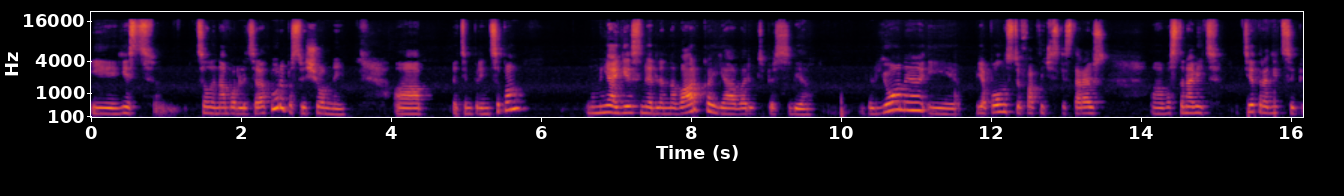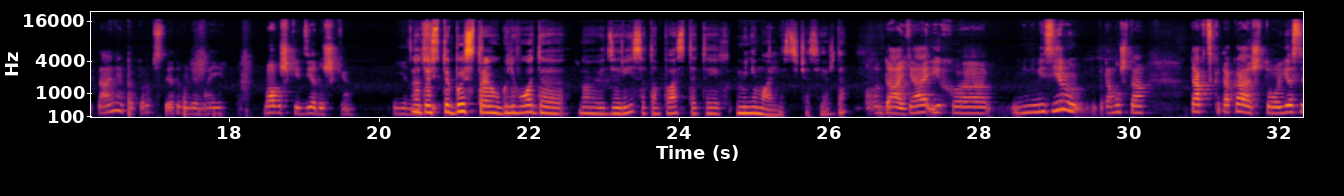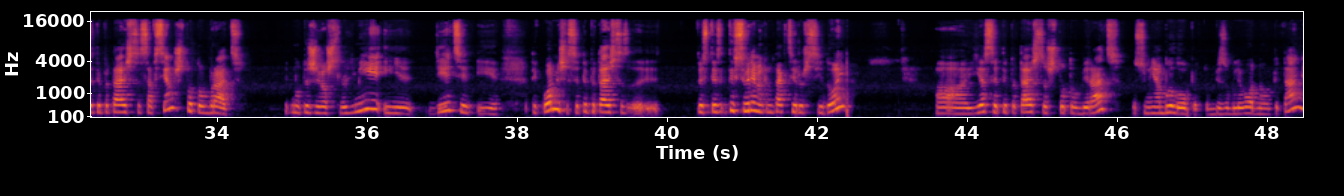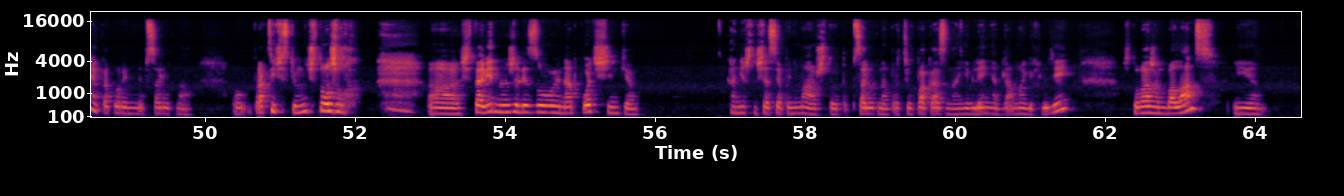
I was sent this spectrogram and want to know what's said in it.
и есть целый набор литературы, посвященный а, этим принципам. У меня есть медленно варка, я варю теперь себе бульоны, и я полностью фактически стараюсь а, восстановить те традиции питания, которым следовали мои бабушки и дедушки. Ну, то есть ты быстрые углеводы, ну, в виде риса, там, пасты, ты их минимально сейчас ешь, да? Э, да, я их э, минимизирую, потому что тактика такая, что если ты пытаешься совсем что-то убрать, ну, ты живешь с людьми, и дети, и ты кормишь, если ты пытаешься... Э, то есть ты, ты все время контактируешь с едой, а если ты пытаешься что-то убирать, то есть у меня был опыт безуглеводного питания, который мне абсолютно практически уничтожил а, щитовидную железу и надпочечники. Конечно, сейчас я понимаю, что это абсолютно противопоказанное явление для многих людей, что важен баланс и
